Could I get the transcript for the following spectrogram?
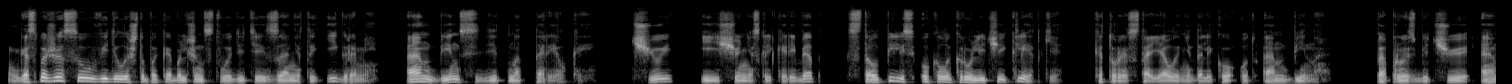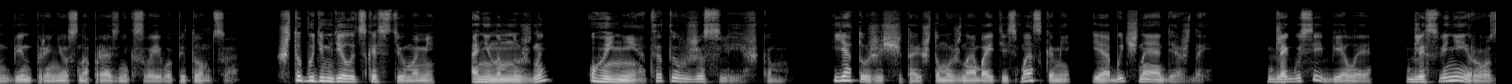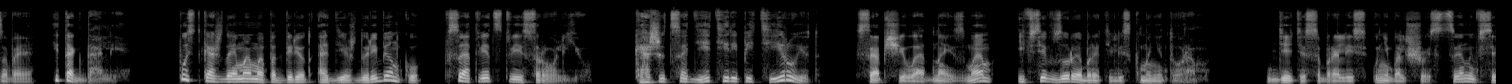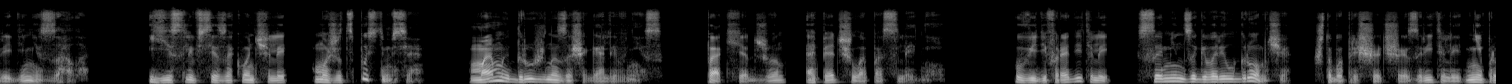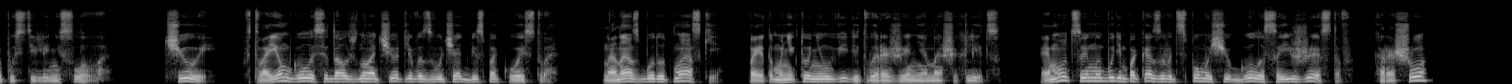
Госпожа Со увидела, что пока большинство детей заняты играми, Ан Бин сидит над тарелкой. Чуй и еще несколько ребят столпились около кроличьей клетки, которая стояла недалеко от Анбина. По просьбе Чуи Анбин принес на праздник своего питомца. «Что будем делать с костюмами? Они нам нужны?» «Ой, нет, это уже слишком. Я тоже считаю, что можно обойтись масками и обычной одеждой. Для гусей белые, для свиней розовые и так далее. Пусть каждая мама подберет одежду ребенку в соответствии с ролью. «Кажется, дети репетируют», — сообщила одна из мам, и все взоры обратились к мониторам. Дети собрались у небольшой сцены в середине зала. Если все закончили, может, спустимся? Мамы дружно зашагали вниз. Пак Хеджон опять шла последней. Увидев родителей, Самин заговорил громче, чтобы пришедшие зрители не пропустили ни слова. «Чуй, в твоем голосе должно отчетливо звучать беспокойство. На нас будут маски, поэтому никто не увидит выражения наших лиц. Эмоции мы будем показывать с помощью голоса и жестов, хорошо?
